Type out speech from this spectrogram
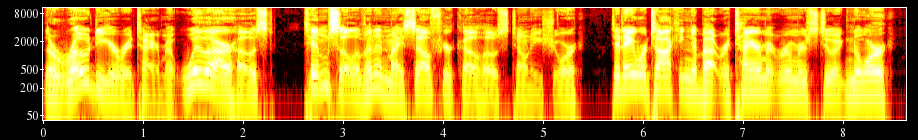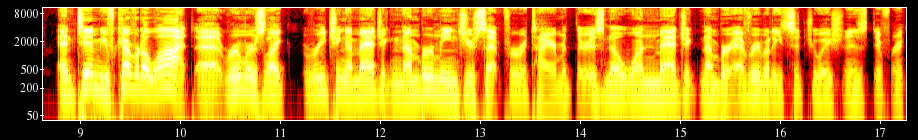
the Road to Your Retirement with our host, Tim Sullivan, and myself, your co host, Tony Shore. Today, we're talking about retirement rumors to ignore And Tim, you've covered a lot. Uh, rumors like reaching a magic number means you're set for retirement. There is no one magic number. Everybody's situation is different.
